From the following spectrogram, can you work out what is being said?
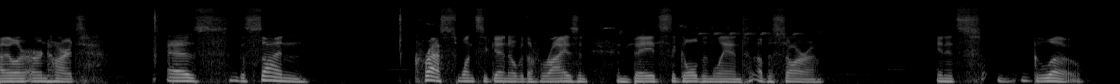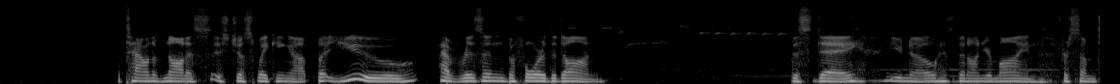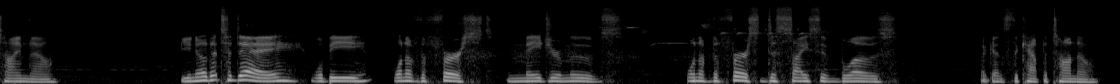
Kyler Earnhardt, as the sun crests once again over the horizon and bathes the golden land of Asara in its glow. The town of Nautis is just waking up, but you have risen before the dawn. This day, you know, has been on your mind for some time now. You know that today will be one of the first major moves, one of the first decisive blows against the Capitano.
